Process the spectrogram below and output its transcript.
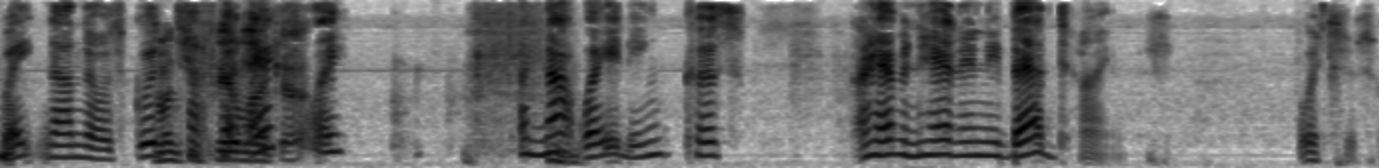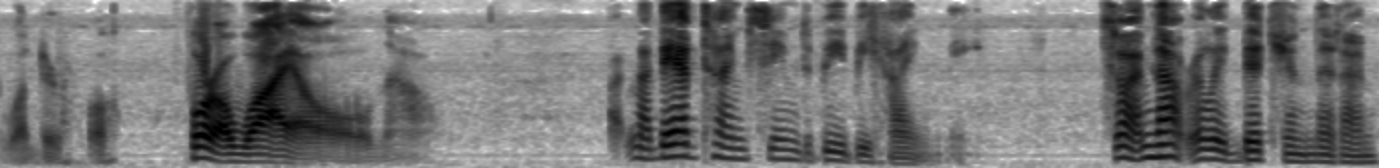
Waiting on those good Don't you times. feel like a- Actually, I'm not waiting because I haven't had any bad times, which is wonderful for a while now. My bad times seem to be behind me, so I'm not really bitching that I'm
